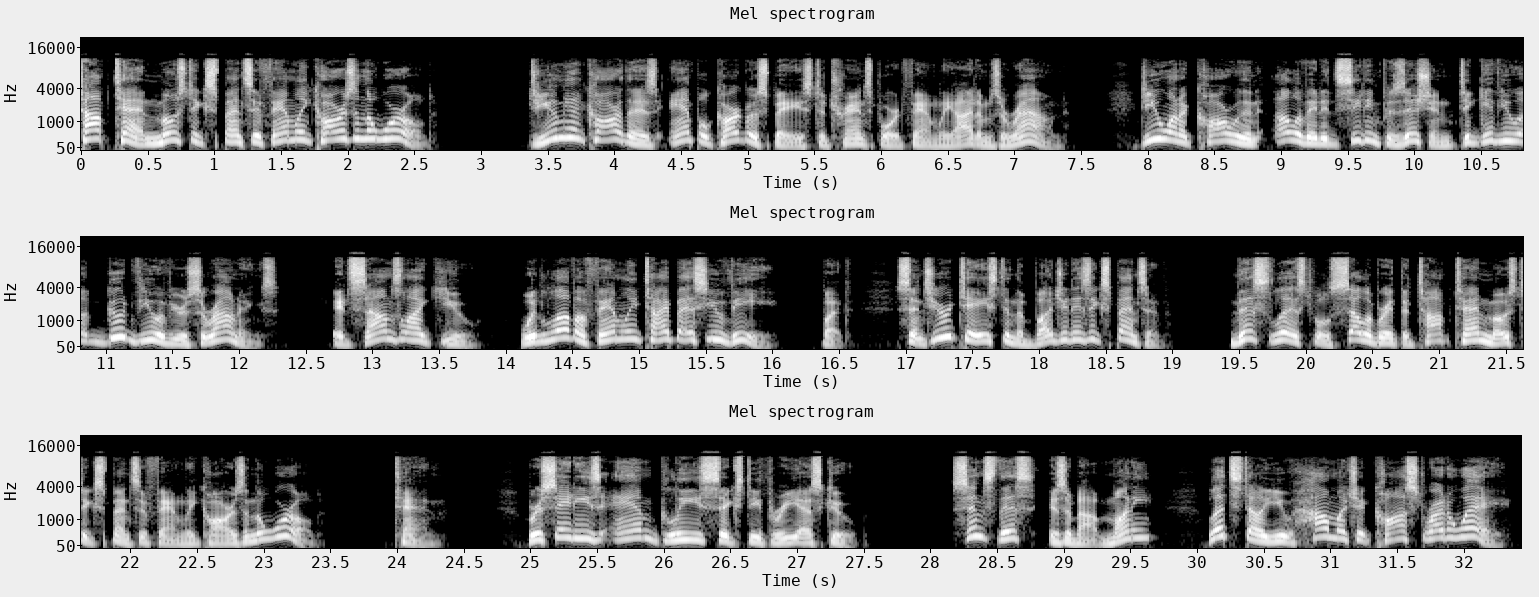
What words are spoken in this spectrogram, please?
Top 10 Most Expensive Family Cars in the World. Do you need a car that has ample cargo space to transport family items around? Do you want a car with an elevated seating position to give you a good view of your surroundings? It sounds like you would love a family type SUV. But since your taste in the budget is expensive, this list will celebrate the top 10 most expensive family cars in the world. 10. Mercedes AMG 63 S Coupe. Since this is about money, Let's tell you how much it costs right away.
